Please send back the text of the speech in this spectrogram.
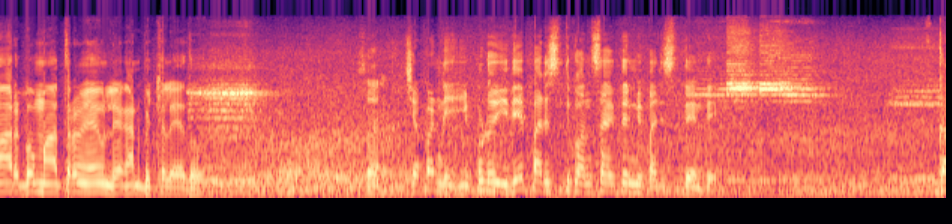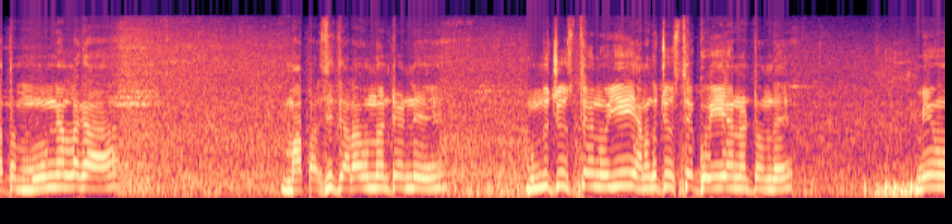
మార్గం మాత్రం ఏం కనిపించలేదు. సార్ చెప్పండి. ఇప్పుడు ఇదే పరిస్థితి కొనసాగితే మీ పరిస్థితి ఏంటి? గత మూడు నెలలుగా మా పరిస్థితి ఎలా ఉందంటే అండి ముందు చూస్తే నుయ్యి వెనక చూస్తే గొయ్యి అన్నట్టు ఉంది మేము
